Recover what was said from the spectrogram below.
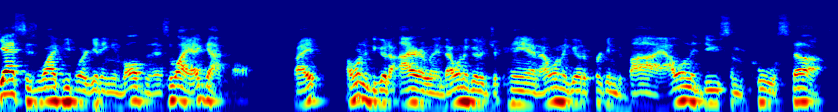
guess is why people are getting involved in this. Is why I got involved, right? I wanted to go to Ireland. I want to go to Japan. I want to go to freaking Dubai. I want to do some cool stuff.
